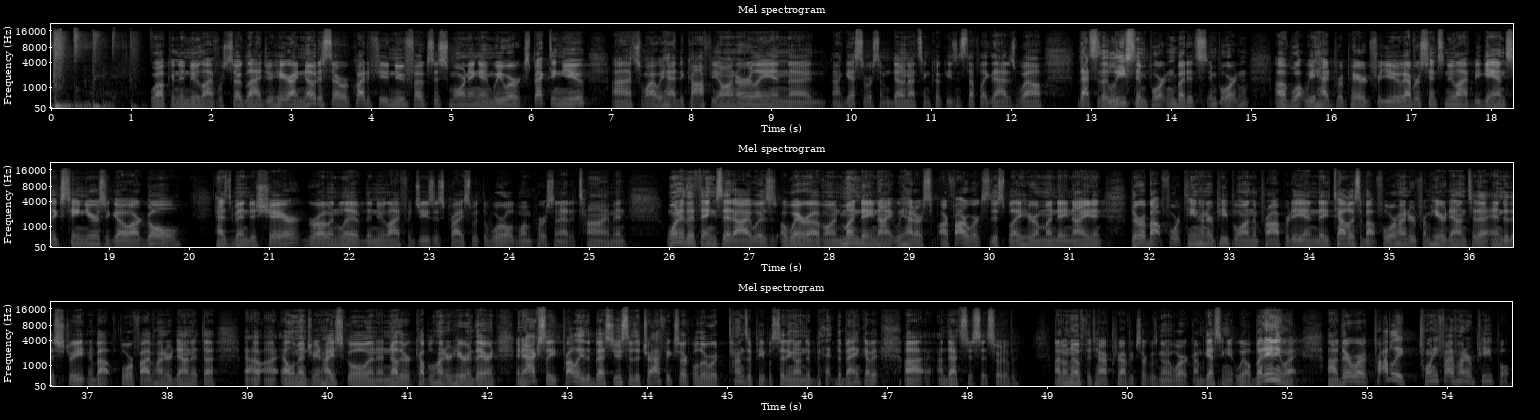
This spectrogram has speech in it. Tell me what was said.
Welcome to New Life. We're so glad you're here. I noticed there were quite a few new folks this morning, and we were expecting you. Uh, that's why we had the coffee on early, and uh, I guess there were some donuts and cookies and stuff like that as well. That's the least important, but it's important of what we had prepared for you. Ever since New Life began 16 years ago, our goal has been to share, grow, and live the new life of Jesus Christ with the world, one person at a time. And one of the things that I was aware of on Monday night, we had our, our fireworks display here on Monday night, and there were about 1,400 people on the property, and they tell us about 400 from here down to the end of the street, and about four or 500 down at the uh, uh, elementary and high school, and another couple hundred here and there. And, and actually, probably the best use of the traffic circle, there were tons of people sitting on the, the bank of it. Uh, and that's just a sort of I don't know if the traffic circle is going to work. I'm guessing it will. But anyway, uh, there were probably 2,500 people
